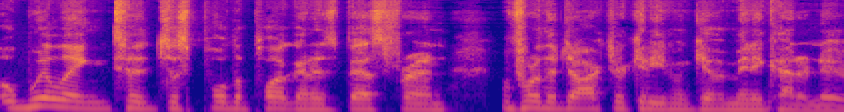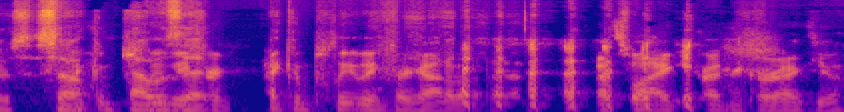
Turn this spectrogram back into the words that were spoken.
willing to just pull the plug on his best friend before the doctor could even give him any kind of news. So I that was completely, it. for- I completely forgot about that. That's why I tried to correct you.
